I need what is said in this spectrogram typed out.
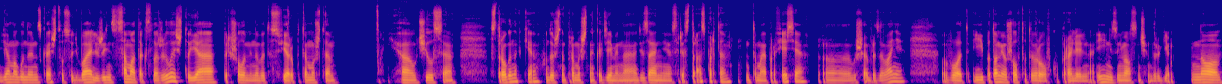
я могу, наверное, сказать, что судьба или жизнь сама так сложилась, что я пришел именно в эту сферу, потому что я учился в Строгановке, художественно-промышленной академии на дизайне средств транспорта. Это моя профессия, э, высшее образование. Вот. И потом я ушел в татуировку параллельно и не занимался ничем другим. Но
